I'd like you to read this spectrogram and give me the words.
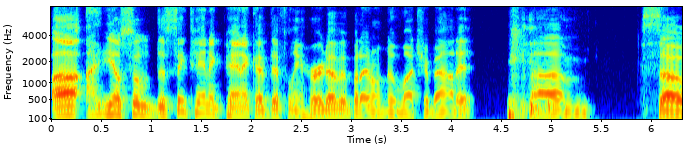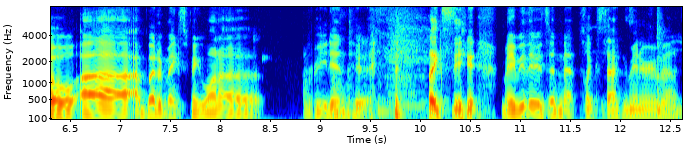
Uh, you know, so the satanic panic, I've definitely heard of it, but I don't know much about it. um, so, uh, but it makes me want to read into it, like see maybe there's a Netflix documentary about it.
